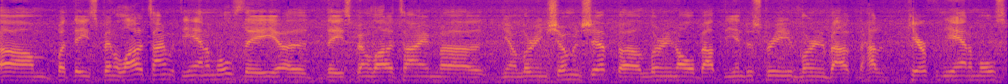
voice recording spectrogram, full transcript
Um, but they spend a lot of time with the animals. They uh, they spend a lot of time, uh, you know, learning showmanship, uh, learning all about the industry, learning about how to care for the animals.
